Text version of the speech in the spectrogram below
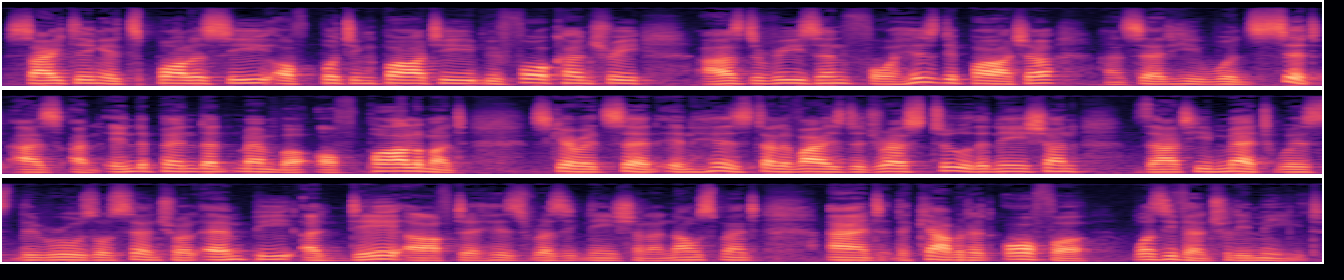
citing its policy of putting party before country as the reason for his departure and said he would sit as an independent member of parliament. Skerrit said in his televised address to the nation that he met with the Roseau Central MP a day after his resignation announcement and the cabinet offer was eventually made.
